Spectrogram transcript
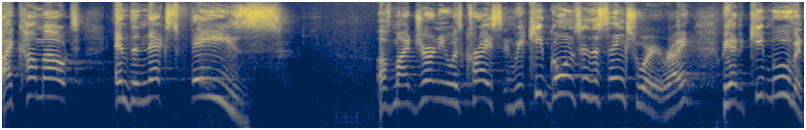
I come out in the next phase of my journey with Christ. And we keep going through the sanctuary, right? We had to keep moving.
